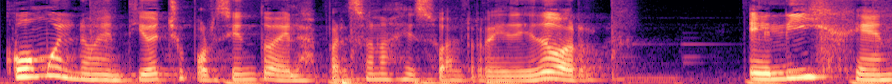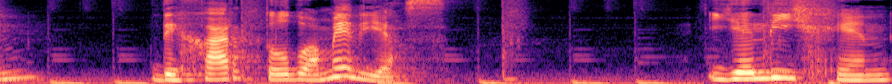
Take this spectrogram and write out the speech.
cómo el 98% de las personas de su alrededor eligen dejar todo a medias y eligen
